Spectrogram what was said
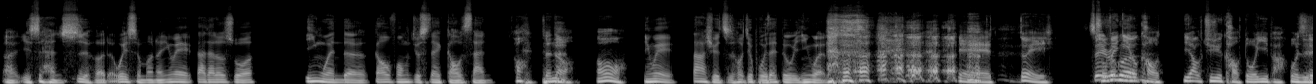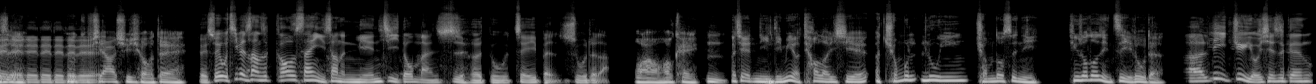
呃也是很适合的，为什么呢？因为大家都说英文的高峰就是在高三，哦，真的哦，哦，因为大学之后就不会再读英文了。诶，对，所以你有考要继续考多一吧，或者是对对对对对对其他需求，对，对，所以我基本上是高三以上的年纪都蛮适合读这一本书的啦。哇，OK，嗯。而且你里面有挑了一些，呃，全部录音全部都是你，听说都是你自己录的？呃，例句有一些是跟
